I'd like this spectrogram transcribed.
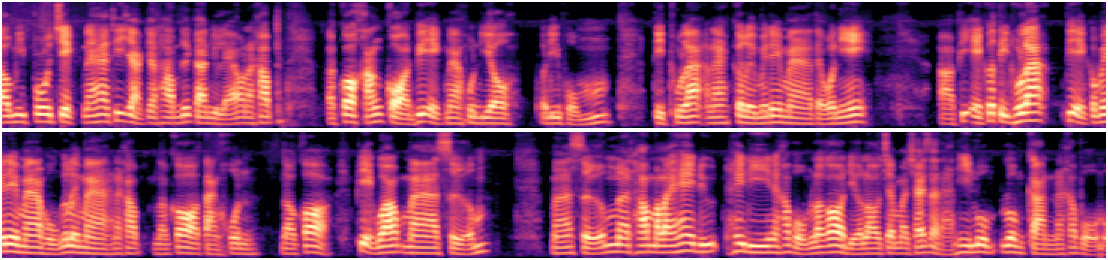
เรามีโปรเจกต์นะฮะที่อยากจะทำด้วยกันอยู่แล้วนะครับ แล้วก็ครั้งก่อนพี่เอกมาคนเดียว พอดีผมติดธุระนะก็เลยไม่ได้มา แต่วันนี้พี่เอกก็ติดธุระพี่เอกก็ไม่ได้มาผมก็เลยมานะครับ แล้วก็ต่างคนแล้วก็พี่เอกว่ามาเสริม มาเสริมมาทำอะไรให้ดูให้ดีนะครับ ผมแล้วก็เดี๋ยวเราจะมาใช้สถานที่ร่วมร่วมกันนะครับผม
